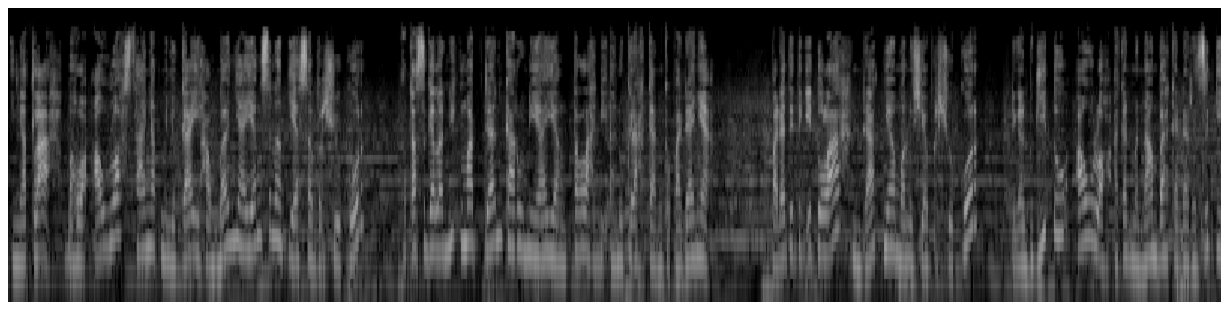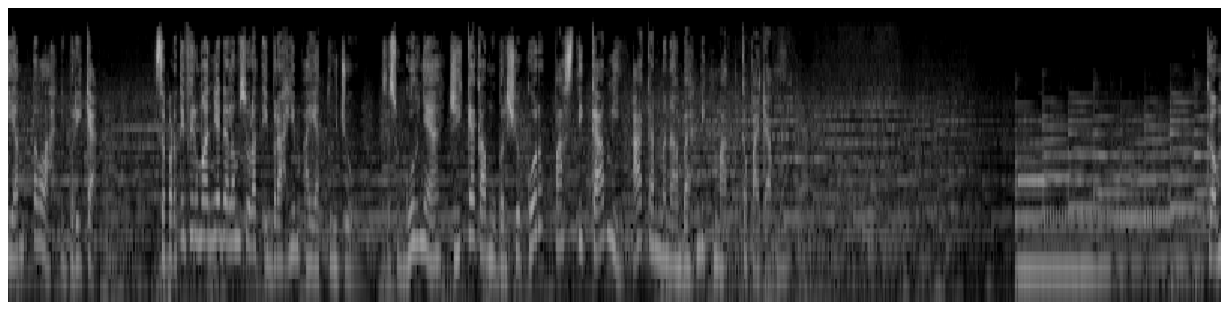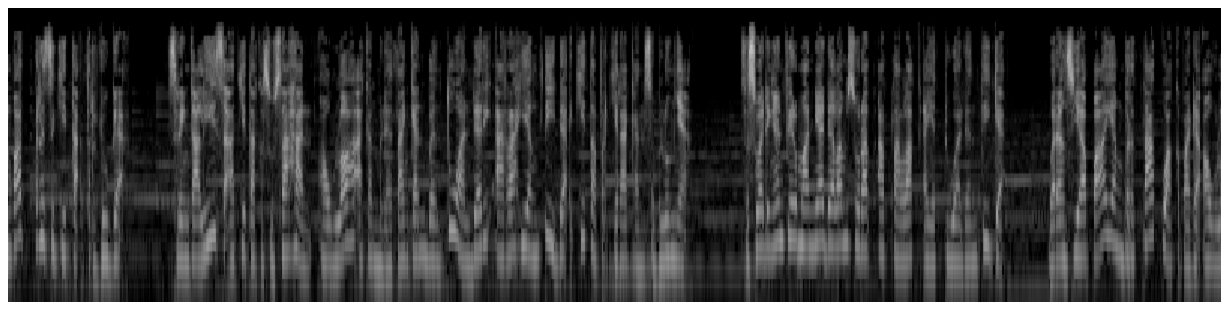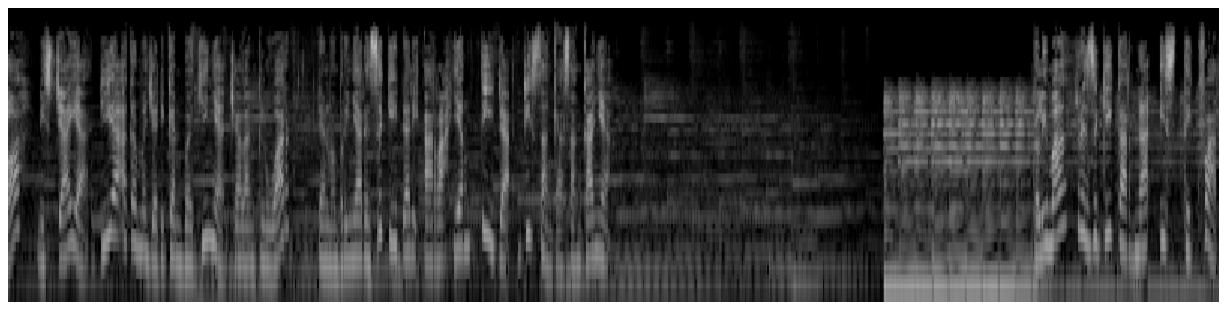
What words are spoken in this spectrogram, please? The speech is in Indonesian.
Ingatlah bahwa Allah sangat menyukai hambanya yang senantiasa bersyukur atas segala nikmat dan karunia yang telah dianugerahkan kepadanya. Pada titik itulah hendaknya manusia bersyukur, dengan begitu Allah akan menambah kadar rezeki yang telah diberikan. Seperti firmannya dalam surat Ibrahim ayat 7. Sesungguhnya jika kamu bersyukur, pasti kami akan menambah nikmat kepadamu. Keempat, rezeki tak terduga. Seringkali saat kita kesusahan, Allah akan mendatangkan bantuan dari arah yang tidak kita perkirakan sebelumnya. Sesuai dengan firman-Nya dalam surat At-Talak ayat 2 dan 3. Barang siapa yang bertakwa kepada Allah, niscaya dia akan menjadikan baginya jalan keluar dan memberinya rezeki dari arah yang tidak disangka-sangkanya. Kelima, rezeki karena istighfar.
